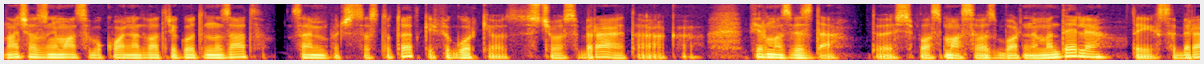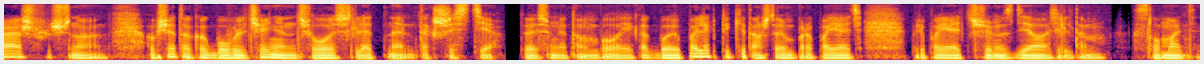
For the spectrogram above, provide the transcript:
Начал заниматься буквально 2-3 года назад. Сами почти статуэтки, фигурки, вот с чего собираю, это фирма «Звезда». То есть пластмассовые сборные модели, ты их собираешь вручную. Вообще это как бы увлечение началось лет, наверное, так шести. То есть у меня там было и как бы по электрике, там что-нибудь пропаять, припаять, что-нибудь сделать, или там сломать,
